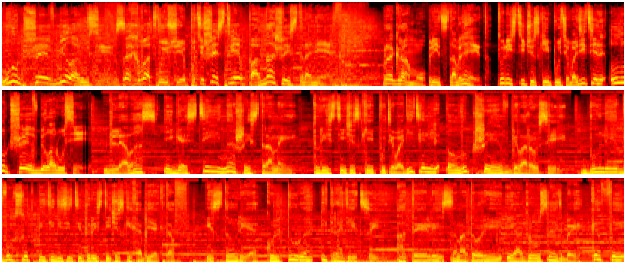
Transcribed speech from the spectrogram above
Лучшее в Беларуси. Захватывающее путешествие по нашей стране. Программу представляет туристический путеводитель «Лучшее в Беларуси». Для вас и гостей нашей страны. Туристический путеводитель «Лучшее в Беларуси». Более 250 туристических объектов. История, культура и традиции. Отели, санатории и агроусадьбы, кафе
